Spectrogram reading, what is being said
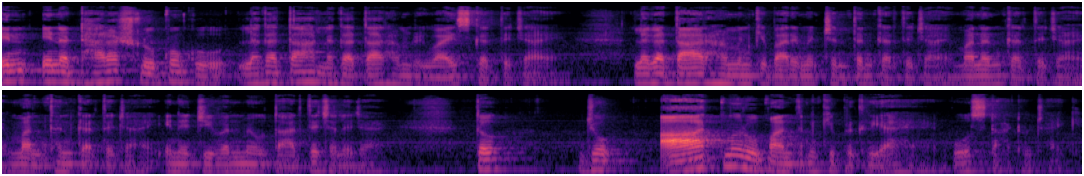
इन इन अट्ठारह श्लोकों को लगातार लगातार हम रिवाइज करते जाएँ, लगातार हम इनके बारे में चिंतन करते जाएँ, मनन करते जाएँ, मंथन करते जाएँ, इन्हें जीवन में उतारते चले जाएँ तो जो आत्म रूपांतरण की प्रक्रिया है, वो स्टार्ट हो जाएगी।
